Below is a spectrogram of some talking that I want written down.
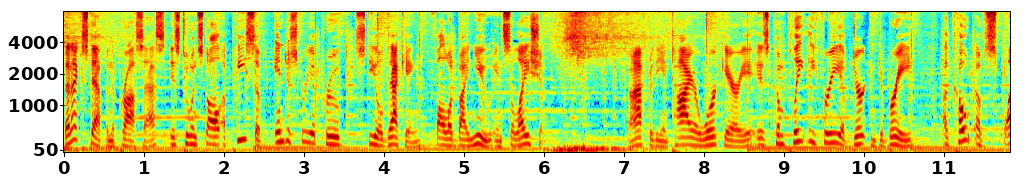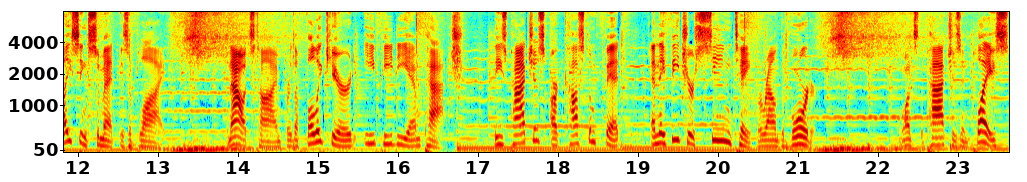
The next step in the process is to install a piece of industry approved steel decking, followed by new insulation. After the entire work area is completely free of dirt and debris, a coat of splicing cement is applied. Now it's time for the fully cured EPDM patch. These patches are custom fit and they feature seam tape around the border. Once the patch is in place,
